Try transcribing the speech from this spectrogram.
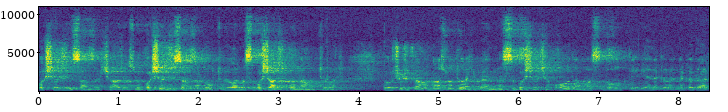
başarılı insanları çağırıyoruz ve başarılı insanlar da oturuyorlar nasıl başardıklarını anlatıyorlar. Ve o çocuklar ondan sonra diyorlar ki ben nasıl başaracağım? O adam aslında o noktaya gelene kadar ne kadar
